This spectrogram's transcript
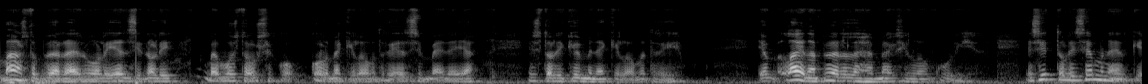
Maastopyöräily oli ensin, oli, mä muistan, onko se ko- kolme kilometriä ensimmäinen ja, ja sitten oli kymmenen kilometriä. Ja lainapyörällähän mä silloin kuljin. Ja sitten oli semmoinen ki-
